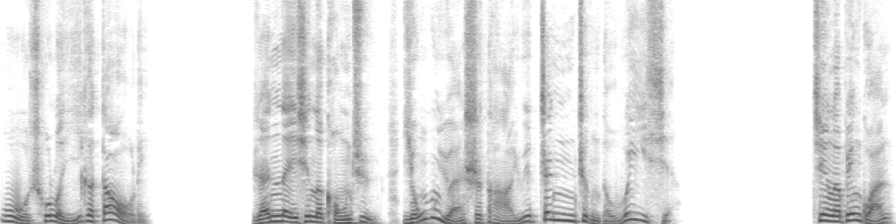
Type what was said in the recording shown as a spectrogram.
悟出了一个道理：人内心的恐惧永远是大于真正的危险。进了宾馆，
